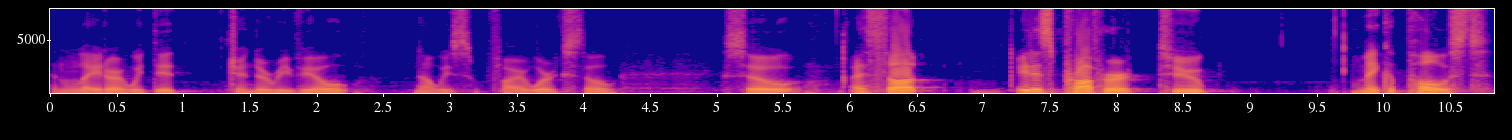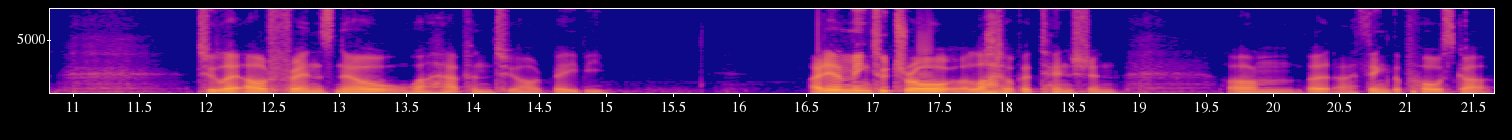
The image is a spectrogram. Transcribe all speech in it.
And later we did gender reveal, not with fireworks though. So I thought it is proper to make a post to let our friends know what happened to our baby. I didn't mean to draw a lot of attention, um, but I think the post got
